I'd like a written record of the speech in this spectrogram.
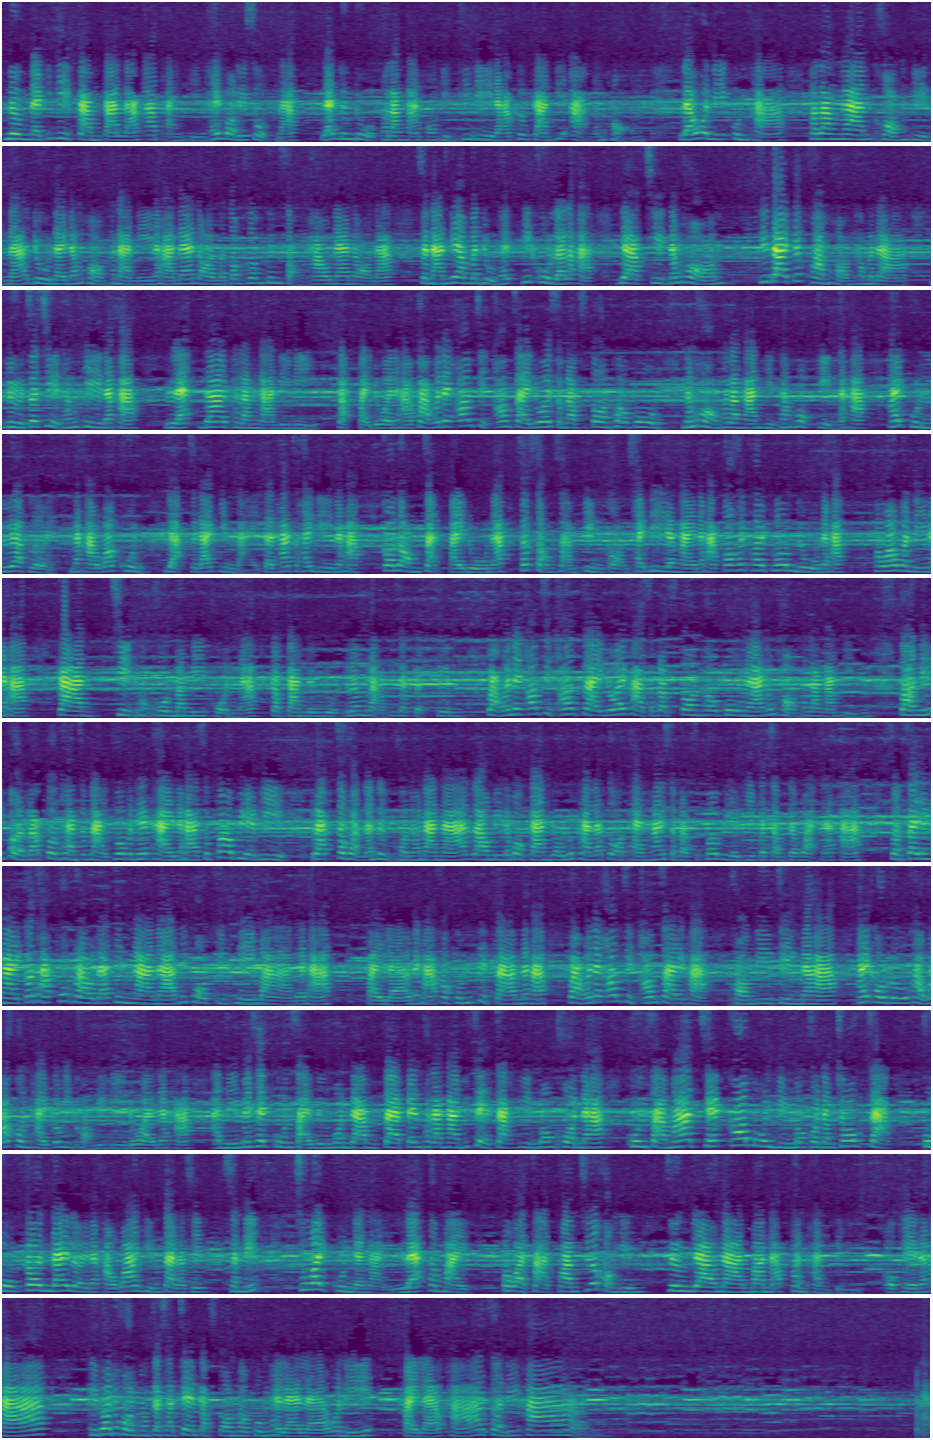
หนึ่งในพิธีกรรมการล้างอาถรรพ์หินให้บริสุทธิ์นะ และดึงดูดพลังงานของหินที่ดีนะคะ คือการที่อาบน้ำหอม แล้ววันนี้คุณคะพลังงานของหินนะ อยู่ในน้ำหอมขนาดนี้นะคะ แน่นอนมันต้องเพิ่มขึ้น2เท่าแน่นอนนะ ฉะนั้นเนี่ยมันอยู่ที่คุณแล้วล่ะค่ะ อยากฉีดน้ำหอมที่ได้แค่ความหอมธรรมดา หรือจะฉีดทั้งทีนะคะ และได้พลังงานดีๆกลับ ไปด้วยนะคะ ฝากไว้ในอ้อมจิตอ้อมใจด้วยสำหรับสโตนเพอปูมน้ำหอมพลังงานหินทั้ง 6กลิ่นนะคะ ให้คุณเลือกเลยนะคะ ว่าคุณอยากจะได้กลิ่นไหน แต่ถ้าจะให้ดีนะคะ ก็ลองจัดไปดูนะสักสองสามกลิ่นก่อนใช้ดียังไงนะคะ ก็ค่อย ๆ เพิ่มดูนะคะ เพราะว่าวันนี้นะคะ การฉีดของคุณมันมีผลนะกับการดึงดูดเรื่องราวที่จะเกิดขึ้น ฝากไว้ในอ้อมจิตอ้อมใจด้วยค่ะสำหรับ Stone p o w e r นะน้ำหอมพลังงานหิน ตอนนี้เปิดรับตัวแทนจำหน่ายทั่วประเทศไทยนะคะ Super VIP รับจังหวัดละหนึ่งคนเท่านั้นนะ เรามีระบบการโยนลูกค้าและตัวแทนให้สำหรับ Super VIP ประจำจังหวัดนะคะ สนใจยังไงก็ทักพวกเราและทีมงานนะที่โพสต์คลิปนี้มานะคะไปแล้วนะคะ ขอบคุณที่ติดตามนะคะ ฝากไว้ในอ้อมจิตอ้อมใจค่ะ ของดีจริงนะคะ ให้เขารู้ค่ะว่าคนไทยก็มีของดีๆด้วยนะคะ อันนี้ไม่ใช่คูณสายหรือมนต์ดำแต่เป็นพลังงานพิเศษจากหินมงคลนะคะ คุณสามารถเช็คข้อมูลหินมงคลนำโชคจาก Google ได้เลยนะคะ ว่าหินแต่ละชนิดช่วยคุณยังไง และทำไมประวัติศาสตร์ความเชื่อของหินจึงยาวนานมานับพันพันๆปี โอเคนะคะ คิดว่าทุกคนคงจะชัดเจนกับ Stone Perfume Thailand แล้ววันนี้ไปแล้วค่ะ สวัสดีค่ะ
